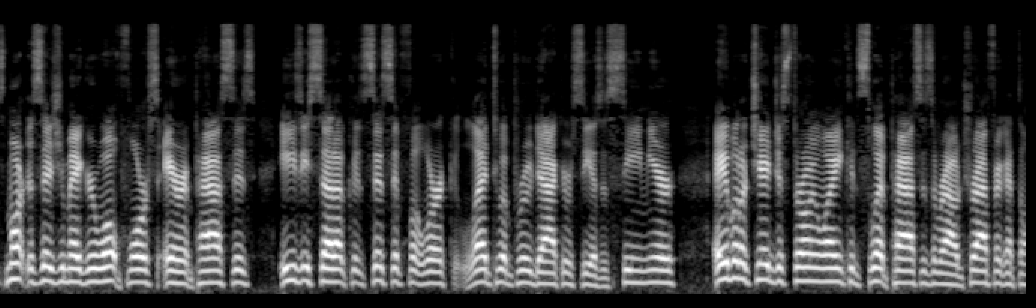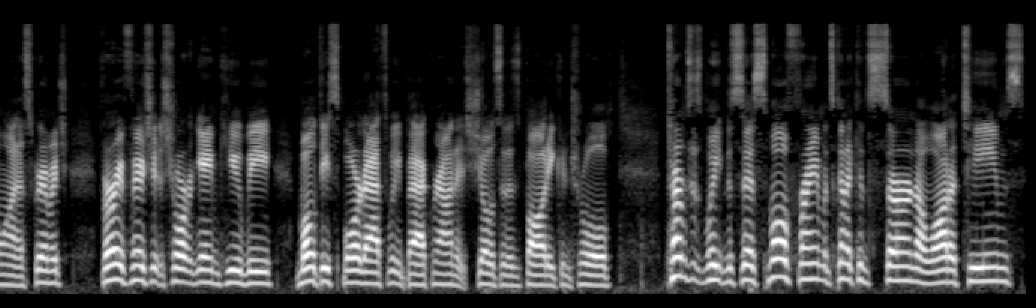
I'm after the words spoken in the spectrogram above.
smart decision maker, won't force errant passes, easy setup, consistent footwork, led to improved accuracy as a senior, Able to change his throwing lane, can slip passes around traffic at the line of scrimmage. Very efficient short game QB. Multi-sport athlete background. It shows in his body control. In terms of weaknesses, small frame, it's going to concern a lot of teams.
